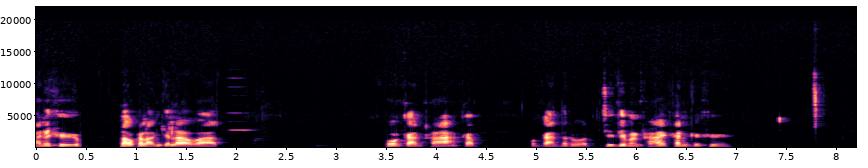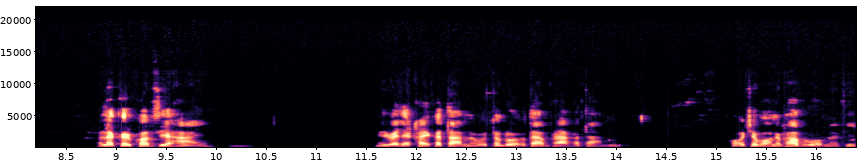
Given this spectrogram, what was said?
อันนี้คือเรากำลังจะเล่าว่าวงการพระกับวงการตำรวจสิ่งที่มันคล้ายกันก็คือ แล้วเกิดความเสียหาย ไม่ว่าจะใครก็ตามไม่ว่าตำรวจก็ตามพระก็ตามก็จะมองในภาพรวมนาที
